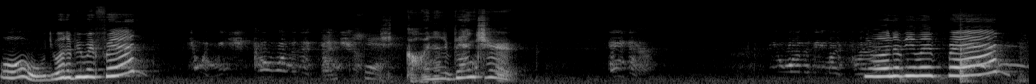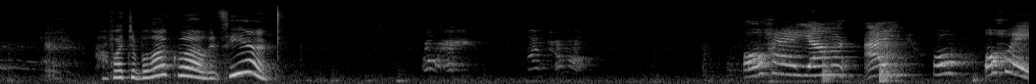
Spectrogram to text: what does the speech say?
Oh, you want to be my friend? You and me should go on an adventure. Go on an adventure. Hey there. You want to be my friend? You want to be my friend? How about the black one? It's here. Oh, hey. I'm Tom. Oh hey, um, I. Oh, oh hey,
